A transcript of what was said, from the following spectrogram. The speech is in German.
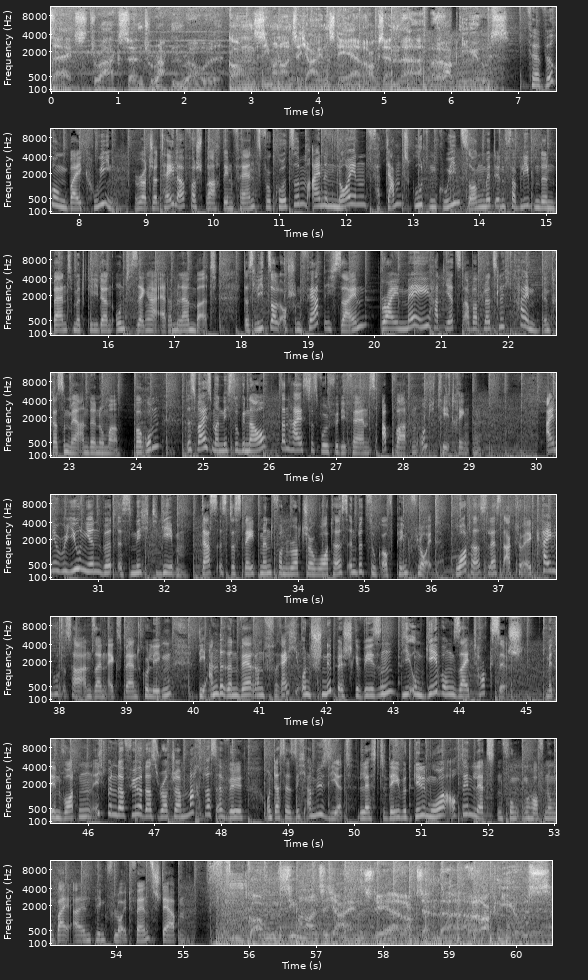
Sex, Drugs and Rock'n'Roll. Gong 97.1, der Rocksender. Rock News. Verwirrung bei Queen. Roger Taylor versprach den Fans vor kurzem einen neuen, verdammt guten Queen-Song mit den verbliebenen Bandmitgliedern und Sänger Adam Lambert. Das Lied soll auch schon fertig sein. Brian May hat jetzt aber plötzlich kein Interesse mehr an der Nummer. Warum? Das weiß man nicht so genau. Dann heißt es wohl für die Fans abwarten und Tee trinken. Eine Reunion wird es nicht geben. Das ist das Statement von Roger Waters in Bezug auf Pink Floyd. Waters lässt aktuell kein gutes Haar an seinen Ex-Band-Kollegen. Die anderen wären frech und schnippisch gewesen, die Umgebung sei toxisch. Mit den Worten, ich bin dafür, dass Roger macht, was er will und dass er sich amüsiert, lässt David Gilmour auch den letzten Funken Hoffnung bei allen Pink Floyd-Fans sterben. Gong 97.1, der Rocksender. Rock News.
